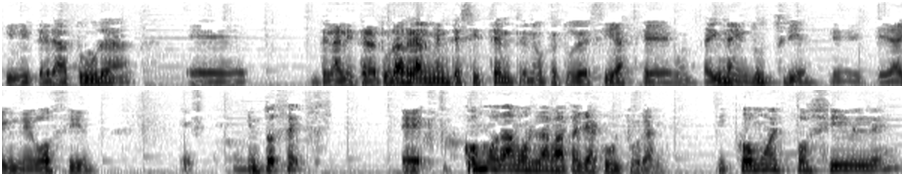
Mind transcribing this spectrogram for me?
y literatura, eh, de la literatura realmente existente, ¿no? Que tú decías que hay una industria, que, que, hay un negocio. Eh, entonces, eh, ¿cómo damos la batalla cultural? ¿Y cómo es posible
